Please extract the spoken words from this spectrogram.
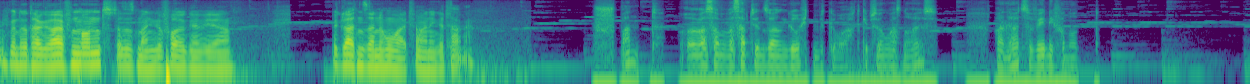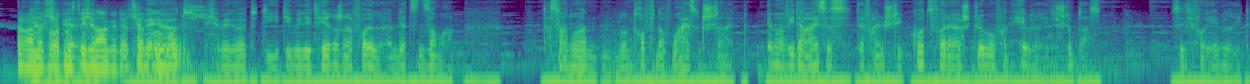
Ich bin Ritter Greifenmund, das ist mein Gefolge. Wir begleiten seine Hoheit für einige Tage. Spannend. Was, was habt ihr in so an Gerüchten mitgebracht? Gibt's irgendwas Neues? Man hört so wenig von unten. Daran Ja, habe uns die ja, Lage der ich hab ja gehört, ich hab ja gehört die, die militärischen Erfolge im letzten Sommer. Das war nur ein, nur ein Tropfen auf dem heißen Stein. Immer wieder heißt es, der Feind steht kurz vor der Erstürmung von Ebelried. Stimmt das? Sind die vor Ebelried?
